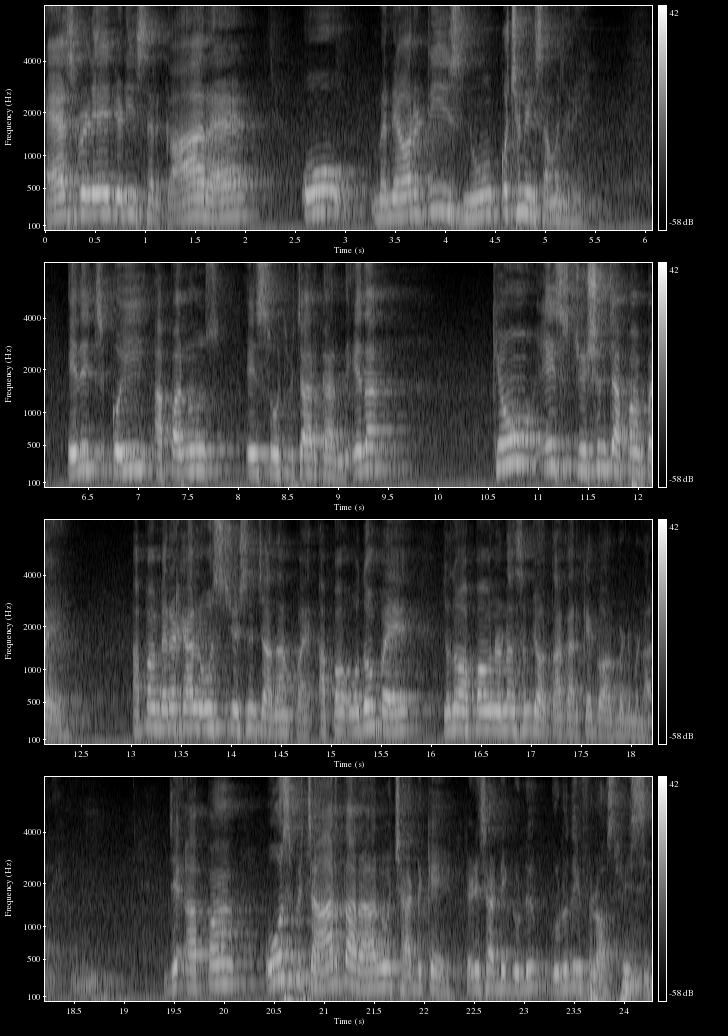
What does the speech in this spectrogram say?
ਇਸ ਵੇਲੇ ਜਿਹੜੀ ਸਰਕਾਰ ਹੈ, ਉਹ ਮਿਨੋਰਿਟੀਜ਼ ਨੂੰ ਕੁਝ ਨਹੀਂ ਸਮਝ ਰਹੀ। ਇਹਦੇ 'ਚ ਕੋਈ ਆਪਾਂ ਨੂੰ ਇਹ ਸੋਚ ਵਿਚਾਰ ਕਰਨ ਦੀ, ਇਹਦਾ ਕਿਉਂ ਇਸ ਸਿਚੁਏਸ਼ਨ 'ਚ ਆਪਾਂ ਪਏ? ਆਪਾਂ ਮੇਰਾ ਖਿਆਲ ਉਸ ਸਿਚੁਏਸ਼ਨ 'ਚ ਆਦਾਂ ਪਏ, ਆਪਾਂ ਉਦੋਂ ਪਏ ਜਦੋਂ ਆਪਾਂ ਉਹਨਾਂ ਨਾਲ ਸਮਝੌਤਾ ਕਰਕੇ ਗਵਰਨਮੈਂਟ ਬਣਾ ਲਈ। ਜੇ ਆਪਾਂ ਉਸ ਵਿਚਾਰਧਾਰਾ ਨੂੰ ਛੱਡ ਕੇ, ਜਿਹੜੀ ਸਾਡੀ ਗੁਰੂ ਗੁਰੂ ਦੀ ਫਿਲਾਸਫੀ ਸੀ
